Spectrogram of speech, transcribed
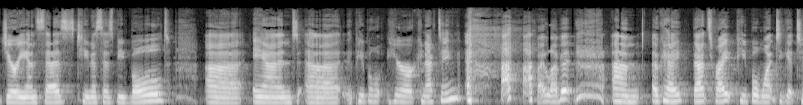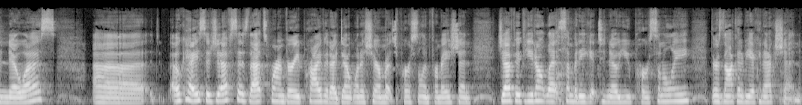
Jerry Ann says, Tina says, be bold. Uh, and uh, people here are connecting. I love it. Um, okay, that's right. People want to get to know us. Uh, okay, so Jeff says that's where I'm very private. I don't want to share much personal information. Jeff, if you don't let somebody get to know you personally, there's not going to be a connection.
